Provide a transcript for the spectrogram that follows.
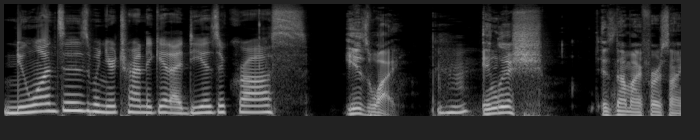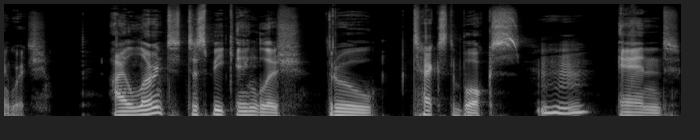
nuances when you're trying to get ideas across. Is why. Hmm English is not my first language. I learned to speak English through textbooks hmm and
